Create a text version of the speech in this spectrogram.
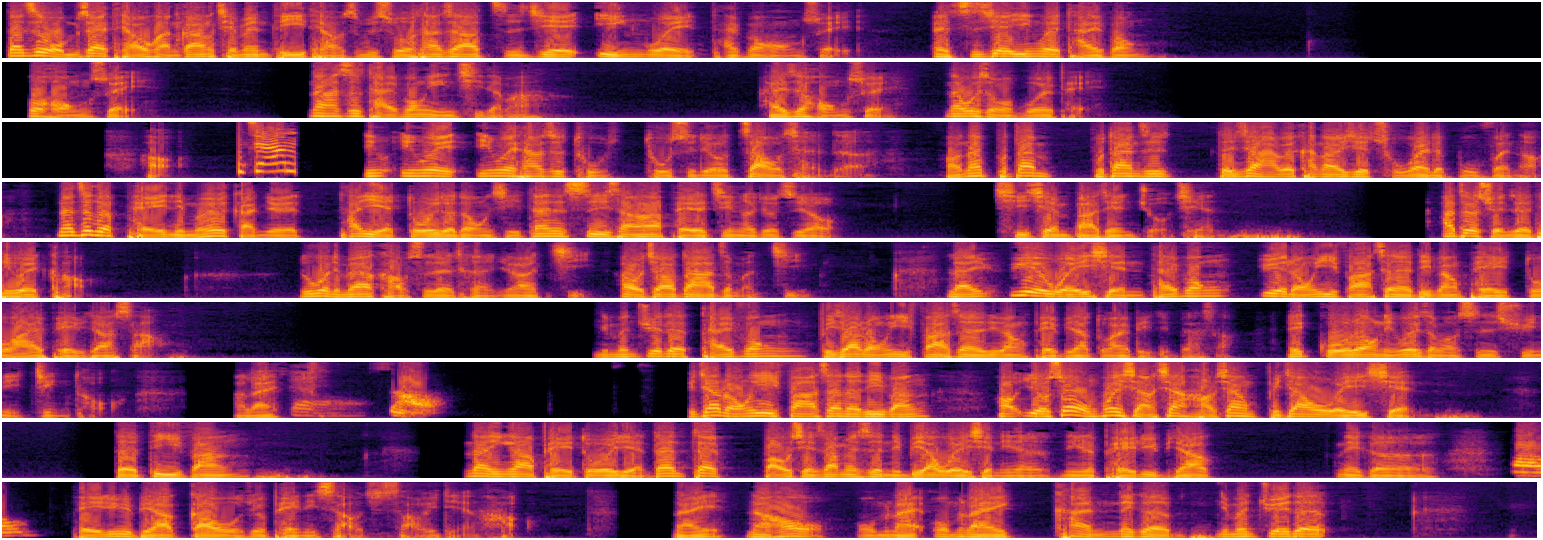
但是我们在条款刚刚前面第一条是不是说它是要直接因为台风洪水，哎，直接因为台风或洪水，那是台风引起的吗？还是洪水？那为什么不会赔？好，因为因为因为它是土土石流造成的。好，那不但不但是等一下还会看到一些除外的部分哦。那这个赔你们会感觉它也多一个东西，但是实际上它赔的金额就只有七千、八千、九千。啊，这个选择题会考，如果你们要考试的，可能就要记。啊，我教大家怎么记。来，越危险、台风越容易发生的地方赔多还赔比较少？你们觉得台风比较容易发生的地方赔比较多还赔比较少？哎，国龙，你为什么是虚拟镜头？好，来，少，比较容易发生的地方。好，有时候我们会想象，好像比较危险的地方，那应该要赔多一点。但在保险上面，是你比较危险，你的你的赔率比较那个高，赔率比较高，我就赔你少少一点。好，来，然后我们来我们来看那个，你们觉得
